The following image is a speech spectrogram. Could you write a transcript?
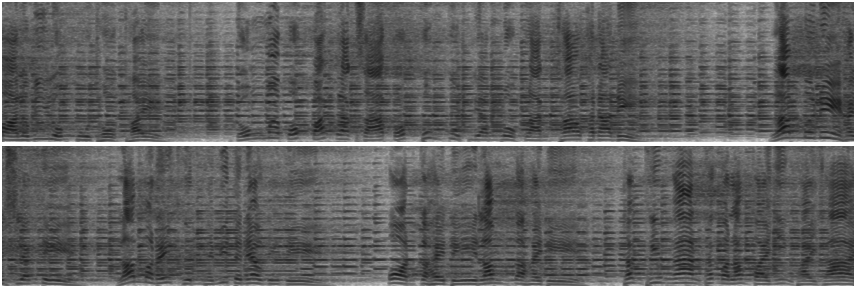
บารมีหลวงปู่โชคภัยจงมาปกปักรักษาปกคุ้มกุบเหลี่ยมลูกหลานชาวคณะนี้ล้ำมือนี่ให้เสียงดีล้ำมาไหนขึ้นให้มีแต่แนวดีๆป้อนก็ให้ดีล้ำก็ให้ดี ทั้งทีมงานทั้งมาล้ำไฟยิ่งไทยชาย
